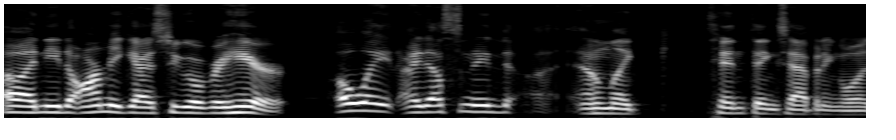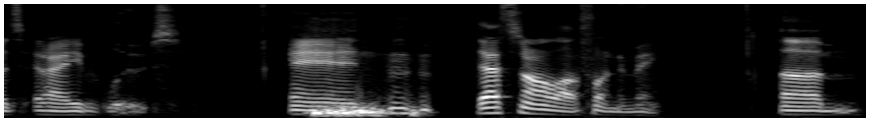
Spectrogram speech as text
oh, I need army guys to go over here. Oh, wait, I also need, and I'm like 10 things happening at once and I lose. And that's not a lot of fun to me. Um,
